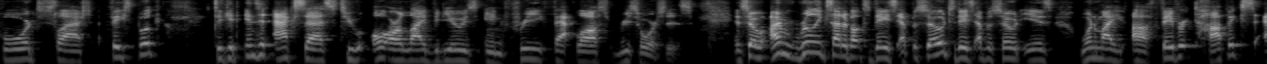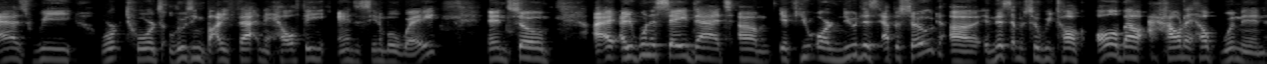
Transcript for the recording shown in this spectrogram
forward slash Facebook to get instant access to all our live videos and free fat loss resources. And so I'm really excited about today's episode. Today's episode is one of my uh, favorite topics as we work towards losing body fat in a healthy and sustainable way. And so I, I want to say that um, if you are new to this episode, uh, in this episode, we talk all about how to help women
